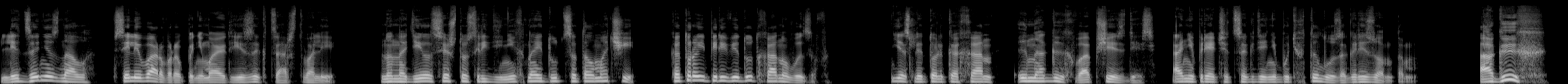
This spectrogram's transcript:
Лидзе не знал, все ли варвары понимают язык царства Ли, но надеялся, что среди них найдутся толмачи, которые переведут хану вызов. Если только хан Инагых вообще здесь, а не прячется где-нибудь в тылу за горизонтом. «Агых!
